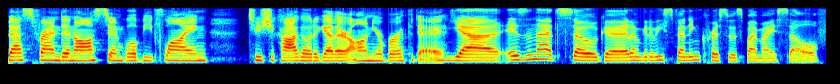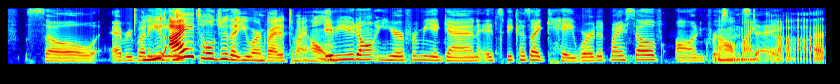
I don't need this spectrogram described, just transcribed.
best friend in Austin will be flying to Chicago together on your birthday. Yeah, isn't that so good? I'm gonna be spending Christmas by myself. So everybody, You, I told you that you were invited to my home. if you don't hear from me again, it's because I k-worded myself on Christmas day. oh my Day. god!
